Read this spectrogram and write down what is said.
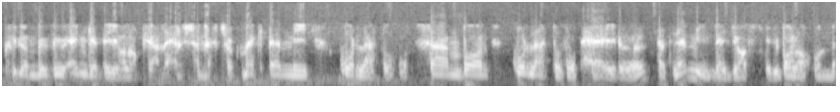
különböző engedély alapján lehessen ezt csak megtenni, korlátozott számban, korlátozott helyről, tehát nem mindegy az, hogy valahon,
